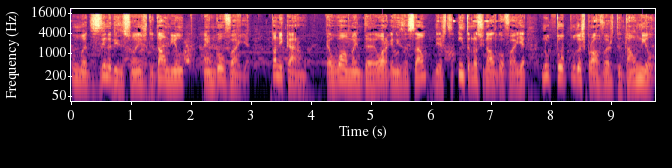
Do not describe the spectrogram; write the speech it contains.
uma dezena de edições de downhill em Gouveia. Tony Carmo é o homem da organização deste Internacional de Gouveia no topo das provas de downhill.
